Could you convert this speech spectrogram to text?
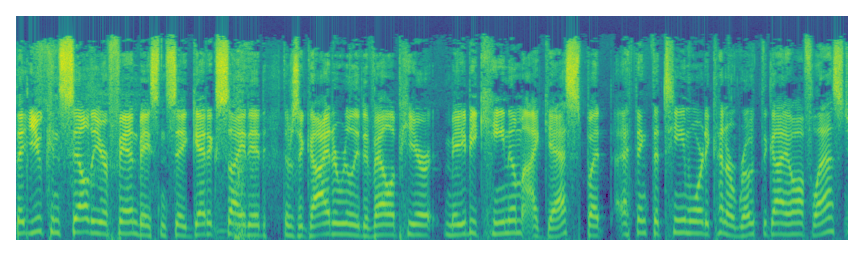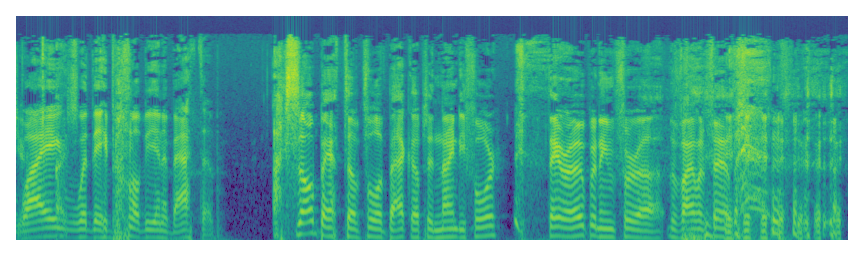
that you can sell to your fan base and say, get excited. There's a guy to really develop here. Maybe Keenum, I guess, but I think the team already kind of wrote the guy off last year. Why would they all be in a bathtub? I saw bathtub full of backups in '94. They were opening for uh, the Violent Femmes.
